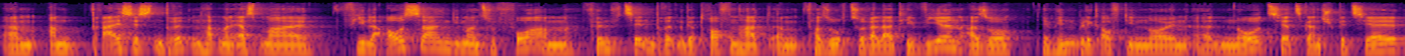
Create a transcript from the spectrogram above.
Ähm, am 30.03. hat man erstmal viele Aussagen, die man zuvor am 15.03. getroffen hat, ähm, versucht zu relativieren. Also im Hinblick auf die neuen äh, Notes jetzt ganz speziell,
